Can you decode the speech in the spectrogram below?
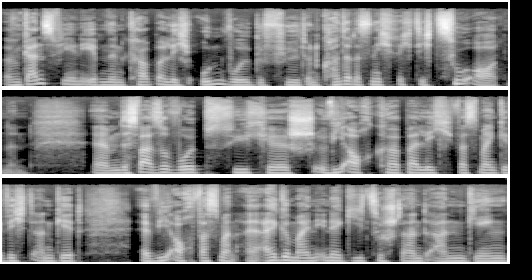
auf ganz vielen Ebenen körperlich unwohl gefühlt und konnte das nicht richtig zuordnen. Ähm, das war sowohl psychisch wie auch körperlich, was mein Gewicht angeht, äh, wie auch was mein allgemeinen Energiezustand anging.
